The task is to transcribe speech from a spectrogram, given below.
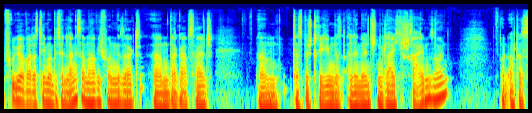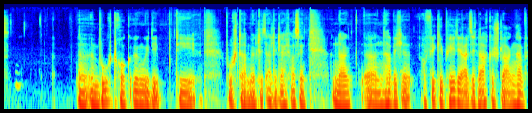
Früher war das Thema ein bisschen langsamer, habe ich vorhin gesagt. Ähm, da gab es halt ähm, das Bestreben, dass alle Menschen gleich schreiben sollen und auch das äh, im Buchdruck irgendwie die, die Buchstaben möglichst alle gleich aussehen. Und da äh, habe ich auf Wikipedia, als ich nachgeschlagen habe,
